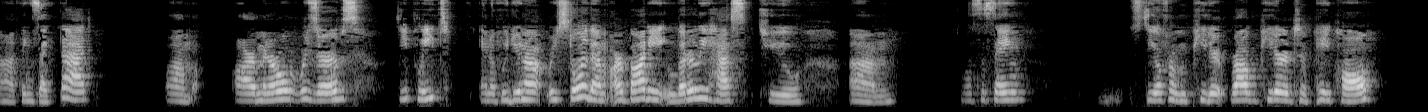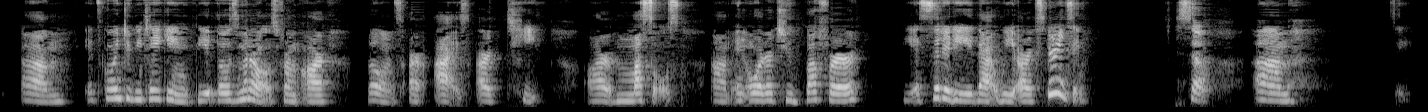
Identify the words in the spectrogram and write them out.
uh, things like that, um, our mineral reserves deplete, and if we do not restore them, our body literally has to, um, what's the saying? Steal from Peter, rob Peter to pay Paul. Um, it's going to be taking the, those minerals from our bones, our eyes, our teeth, our muscles, um, in order to buffer the acidity that we are experiencing. So, um, see.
